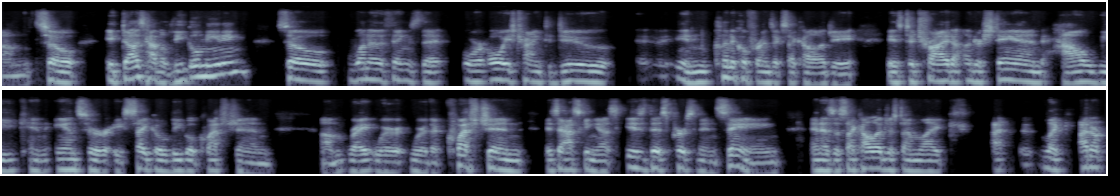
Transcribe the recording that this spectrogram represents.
Um, so it does have a legal meaning. So one of the things that we're always trying to do in clinical forensic psychology is to try to understand how we can answer a psycho-legal question, um, right? Where, where the question is asking us, is this person insane? And as a psychologist, I'm like, I, like, I don't,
